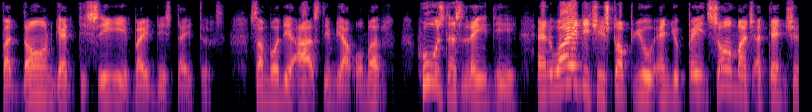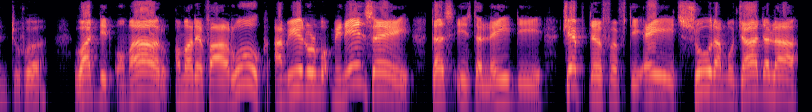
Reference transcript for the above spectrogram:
But don't get deceived deceived by these titles. Somebody asked him, Ya Umar, who's this lady and why did she stop you and you paid so much attention to her? What did Umar, Umar Farooq, Amirul Mu'mineen say? This is the lady. Chapter 58, Surah Mujadala,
